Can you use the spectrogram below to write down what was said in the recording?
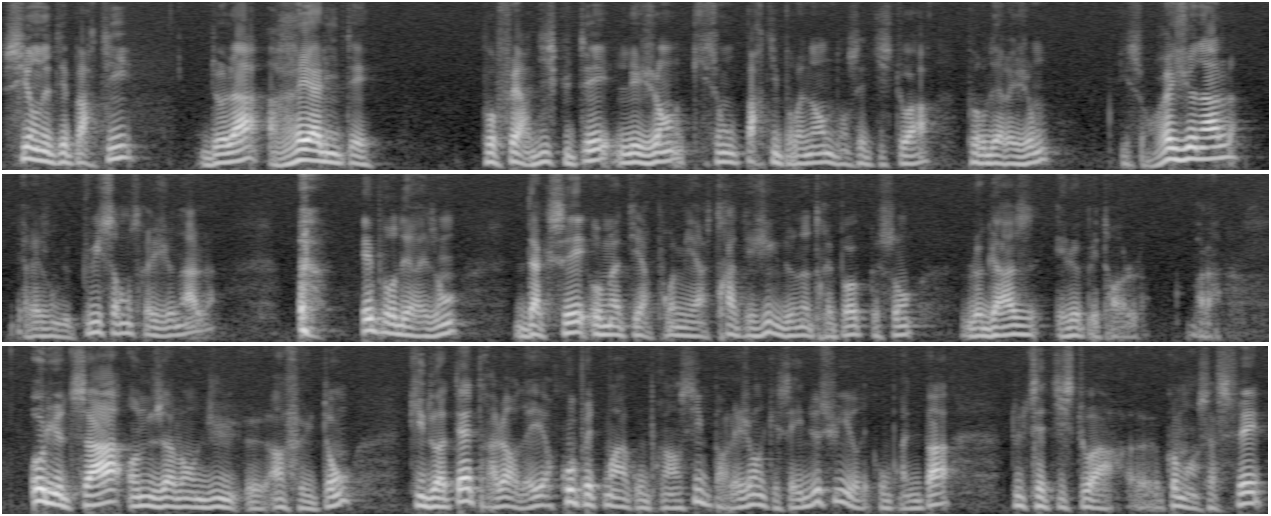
si on était parti de la réalité pour faire discuter les gens qui sont partie prenante dans cette histoire pour des raisons qui sont régionales, des raisons de puissance régionale, et pour des raisons d'accès aux matières premières stratégiques de notre époque que sont le gaz et le pétrole. Au lieu de ça, on nous a vendu euh, un feuilleton qui doit être alors d'ailleurs complètement incompréhensible par les gens qui essayent de suivre. Ils ne comprennent pas toute cette histoire. Euh, comment ça se fait?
